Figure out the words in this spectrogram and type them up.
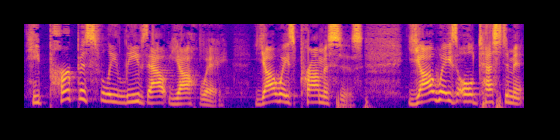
he purposefully leaves out Yahweh, Yahweh's promises. Yahweh's Old Testament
